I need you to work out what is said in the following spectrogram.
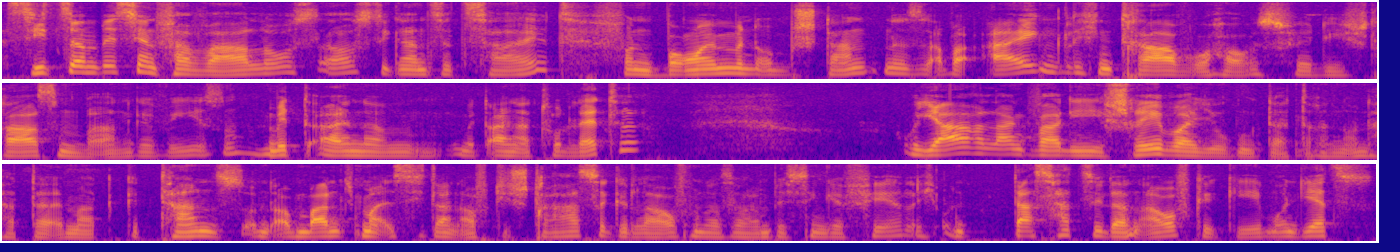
Sieht so ein bisschen verwahrlost aus die ganze Zeit, von Bäumen umstanden, ist aber eigentlich ein Travohaus für die Straßenbahn gewesen, mit, einem, mit einer Toilette. Und jahrelang war die Schreberjugend da drin und hat da immer getanzt und auch manchmal ist sie dann auf die Straße gelaufen, das war ein bisschen gefährlich und das hat sie dann aufgegeben und jetzt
